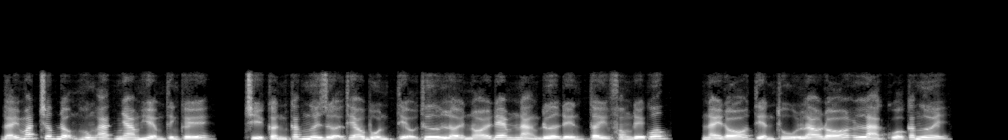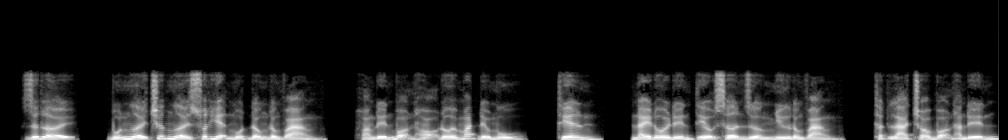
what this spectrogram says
đáy mắt chớp động hung ác nham hiểm tính kế, chỉ cần các ngươi dựa theo bổn tiểu thư lời nói đem nàng đưa đến Tây Phong đế quốc, này đó tiền thù lao đó là của các ngươi. Dứt lời, bốn người trước người xuất hiện một đống đồng vàng, hoàng đến bọn họ đôi mắt đều mù, thiên, này đôi đến tiểu sơn dường như đồng vàng, thật là cho bọn hắn đến.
